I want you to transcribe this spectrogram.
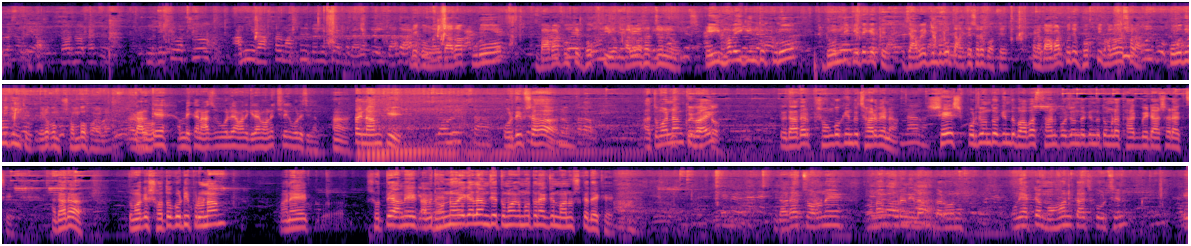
দেখুন এই দাদা পুরো বাবার প্রতি ভক্তি ও ভালোবাসার জন্য। এইভাবেই কিন্তু পুরো ডন্ডি কেটে কেটে যাবে কিন্তু পুরো তারকেশ্বরের পথে। মানে বাবার প্রতি ভক্তি ভালোবাসা ছাড়া কোনোদিনই কিন্তু এরকম সম্ভব হয় না। কালকে আমি এখানে আসব বলে আমাদের গ্রামে অনেক ছেলেকে বলেছিলাম। হ্যাঁ। তাই নাম কি? প্রদীপ সাহা। আর তোমার নাম কি ভাই? তো দাদার সঙ্গ কিন্তু ছাড়বে না। শেষ পর্যন্ত কিন্তু বাবার স্থান পর্যন্ত কিন্তু তোমরা থাকবে এটা আশা রাখছি। দাদা তোমাকে শত কোটি প্রণাম। মানে সত্যি আমি আমি ধন্য হয়ে গেলাম যে তোমার মতন একজন মানুষকে দেখে। দাদার চরণে প্রণাম করে নিলাম, কারণ উনি একটা মহান কাজ করছেন।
